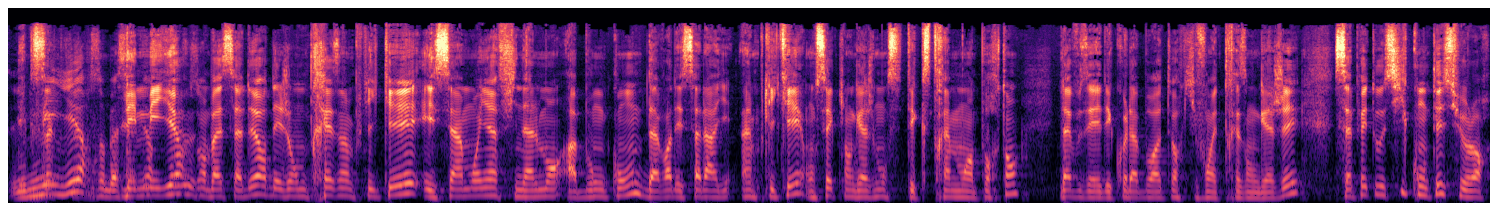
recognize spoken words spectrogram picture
Les Exactement. meilleurs ambassadeurs. Les meilleurs ambassadeurs, des gens très impliqués, et c'est un moyen finalement à bon compte d'avoir des salariés impliqués. On sait que l'engagement c'est extrêmement important. Là, vous avez des collaborateurs qui vont être très engagés. Ça peut être aussi compter sur leur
